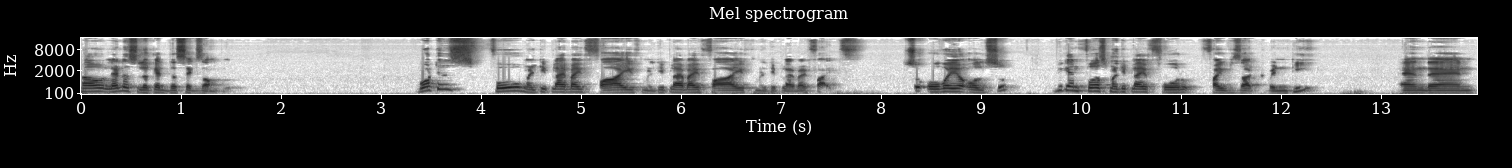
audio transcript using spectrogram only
Now let us look at this example. What is 4 multiplied by 5 multiplied by 5 multiplied by 5? So over here also we can first multiply 4 5s are 20 and then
